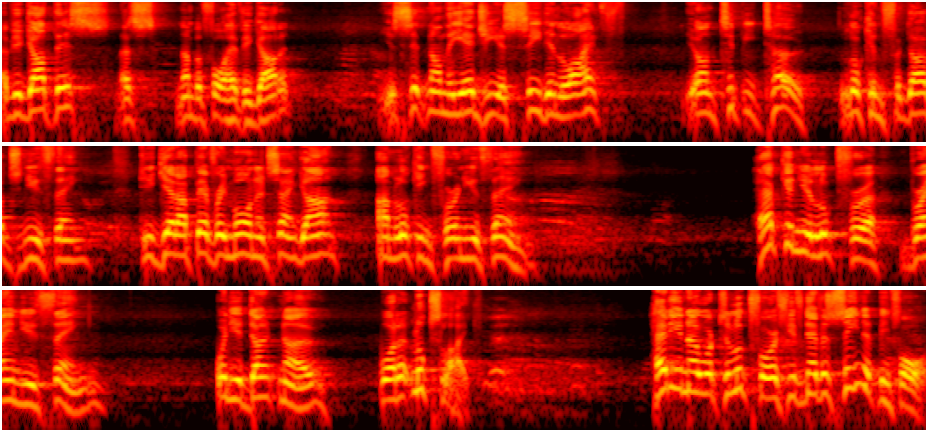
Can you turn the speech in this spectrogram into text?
Have you got this? That's number four. Have you got it? You're sitting on the edge of your seat in life. You're on tippy toe looking for God's new thing. Do you get up every morning saying, God, I'm looking for a new thing? How can you look for a brand new thing when you don't know what it looks like? How do you know what to look for if you've never seen it before?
